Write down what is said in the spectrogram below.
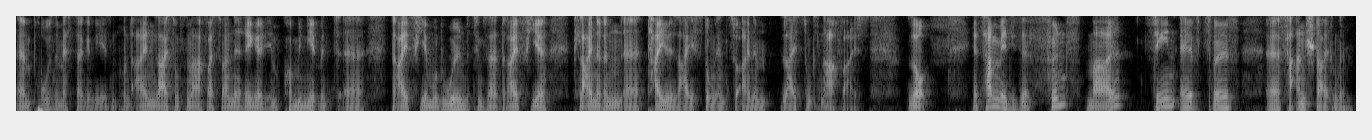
ähm, pro Semester gewesen. Und ein Leistungsnachweis war in der Regel eben kombiniert mit äh, drei, vier Modulen beziehungsweise drei, vier kleineren äh, Teilleistungen zu einem Leistungsnachweis. So, jetzt haben wir diese fünf mal 10, 11, 12 äh, Veranstaltungen.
